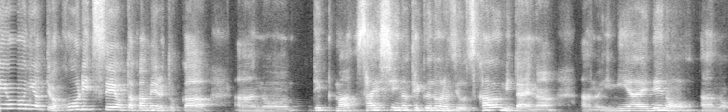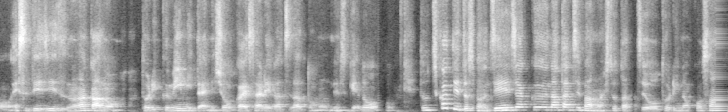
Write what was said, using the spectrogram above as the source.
えようによっては効率性を高めるとかあので、まあ、最新のテクノロジーを使うみたいなあの意味合いでのあの SDGs の中の取り組みみたいに紹介されがちだと思うんですけどどっちかっていうとその脆弱な立場の人たちを取り残さ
